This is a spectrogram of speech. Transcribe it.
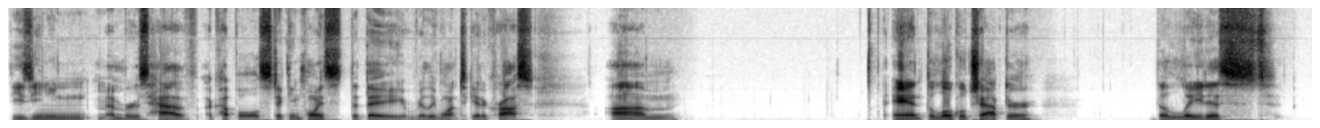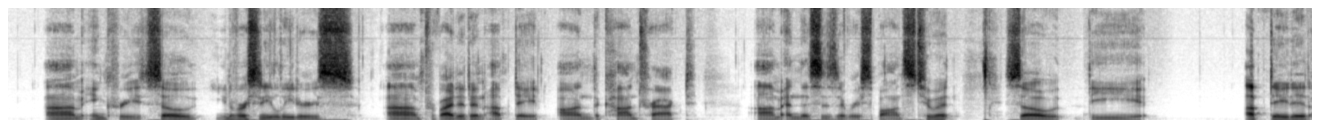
these union members have a couple sticking points that they really want to get across. Um, and the local chapter, the latest um, increase. So university leaders um, provided an update on the contract, um, and this is a response to it. So the updated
